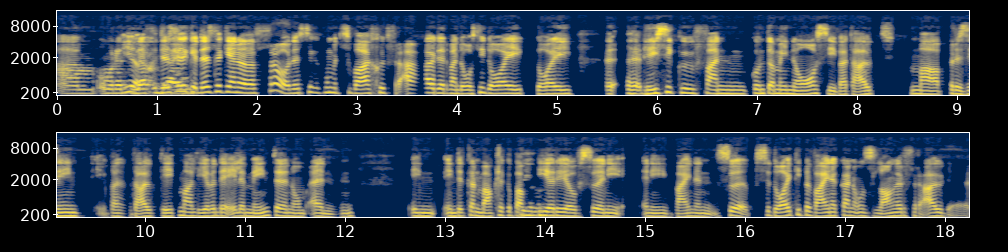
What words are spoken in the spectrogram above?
Um omdat dit ja, lig. Dis ek dis ek nou 'n vraag. Dis seker kom dit so baie goed verouder want daar's nie daai daai uh, uh, risiko van kontaminasie wat hout maar present want hout het maar lewende elemente in hom in en en dit kan maklike bakterieë ja. of so in die in die wyn en so so daai tipe wyne kan ons langer verouder.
